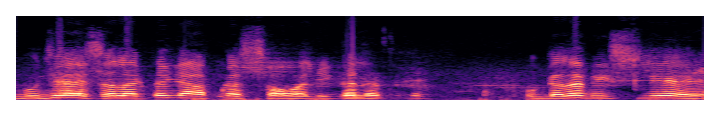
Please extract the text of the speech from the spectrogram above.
मुझे ऐसा लगता है कि आपका सवाल ही गलत है। वो गलत इसलिए है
